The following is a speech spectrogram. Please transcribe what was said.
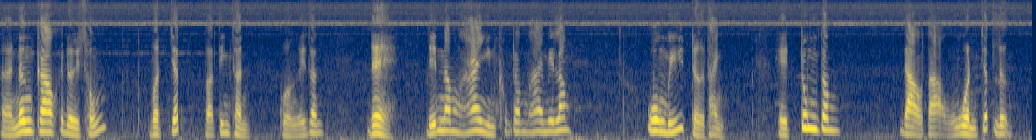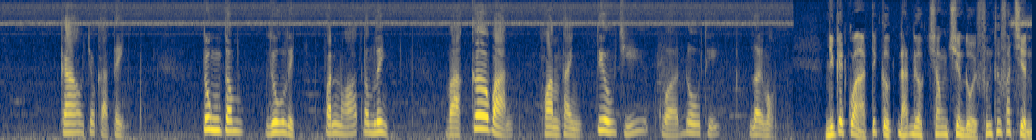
à, nâng cao cái đời sống vật chất và tinh thần của người dân để đến năm 2025 Uông Bí trở thành hệ trung tâm đào tạo nguồn chất lượng cao cho cả tỉnh, trung tâm du lịch văn hóa tâm linh và cơ bản hoàn thành tiêu chí của đô thị lợi một. Những kết quả tích cực đạt được trong chuyển đổi phương thức phát triển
